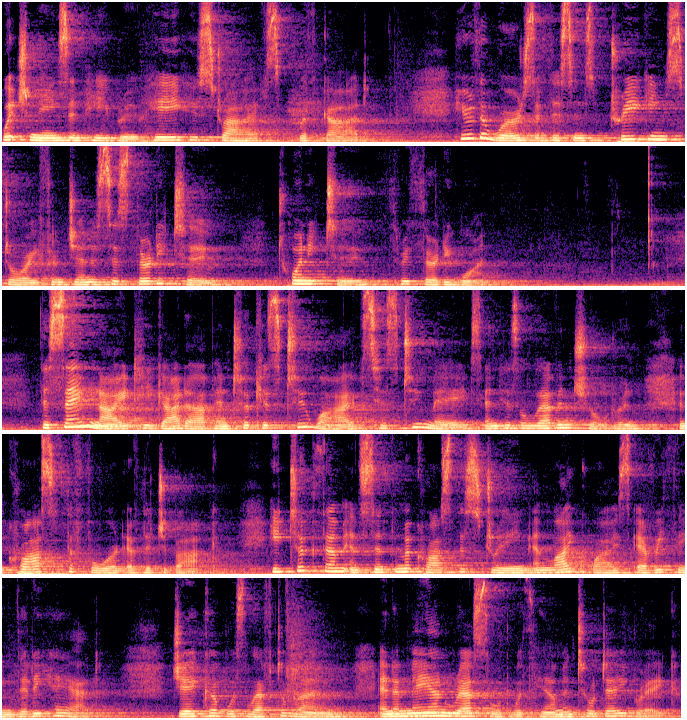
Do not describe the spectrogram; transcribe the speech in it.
which means in Hebrew, he who strives with God. Hear the words of this intriguing story from Genesis 32 22 through 31. The same night he got up and took his two wives, his two maids, and his eleven children and crossed the ford of the Jabbok. He took them and sent them across the stream, and likewise everything that he had. Jacob was left alone, and a man wrestled with him until daybreak.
